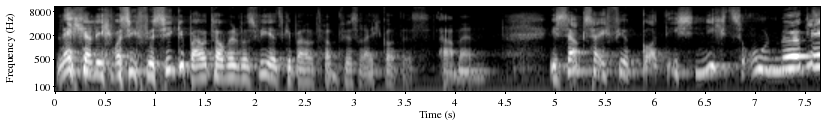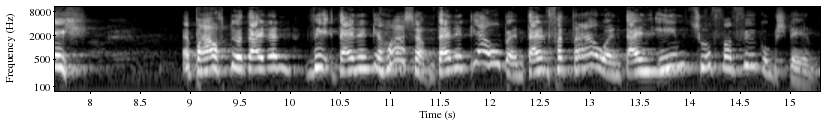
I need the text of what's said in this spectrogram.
lächerlich, was ich für Sie gebaut habe und was wir jetzt gebaut haben fürs Reich Gottes. Amen. Ich sage es euch, für Gott ist nichts unmöglich. Er braucht nur deinen, deinen Gehorsam, deinen Glauben, dein Vertrauen, dein ihm zur Verfügung stehen.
